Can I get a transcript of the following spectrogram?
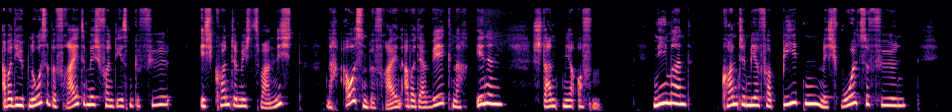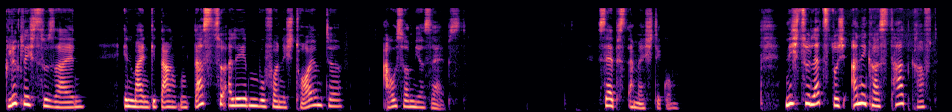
Aber die Hypnose befreite mich von diesem Gefühl. Ich konnte mich zwar nicht nach außen befreien, aber der Weg nach innen stand mir offen. Niemand konnte mir verbieten, mich wohlzufühlen, glücklich zu sein, in meinen Gedanken das zu erleben, wovon ich träumte, außer mir selbst. Selbstermächtigung. Nicht zuletzt durch Annikas Tatkraft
